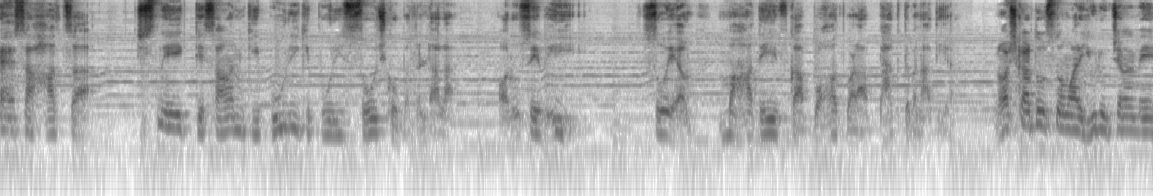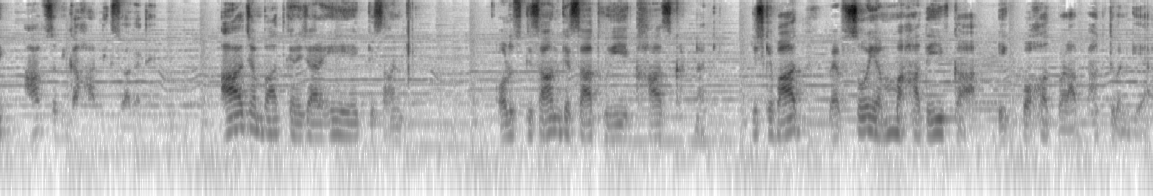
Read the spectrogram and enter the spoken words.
ऐसा हादसा जिसने एक किसान की पूरी की पूरी सोच को बदल डाला और उसे भी स्वयं महादेव का बहुत बड़ा भक्त बना दिया। नमस्कार दोस्तों, हमारे YouTube चैनल में आप सभी का हार्दिक स्वागत है। आज हम बात करने जा रहे हैं एक किसान की और उस किसान के साथ हुई एक खास घटना की, जिसके बाद वह स्वयं महादेव का एक बहुत बड़ा भक्त बन गया।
